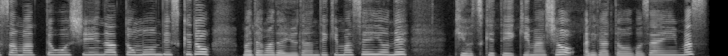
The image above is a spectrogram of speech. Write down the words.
収まってほしいなと思うんですけど、まだまだ油断できませんよね。気をつけていきましょう。ありがとうございます。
